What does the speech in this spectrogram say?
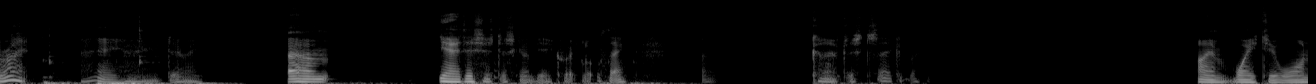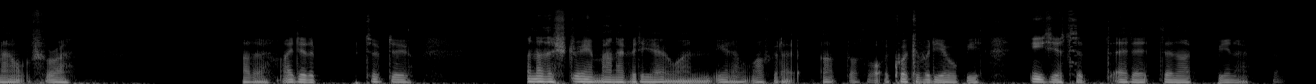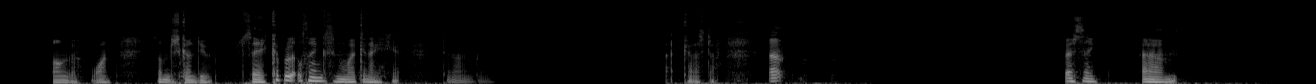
Hey, how you doing? Um, yeah, this is just going to be a quick little thing. Uh, can I just say a of things? I'm way too worn out for a another. I did a to do another stream and a video, and you know I've got a. I, I thought a quicker video would be easier to edit than a you know longer one. So I'm just going to do say a couple little things, and we're going to get. Then I'm going to that kind of stuff. Um, first thing, um,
